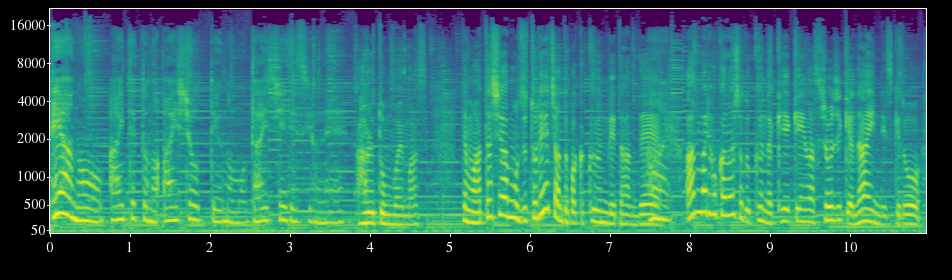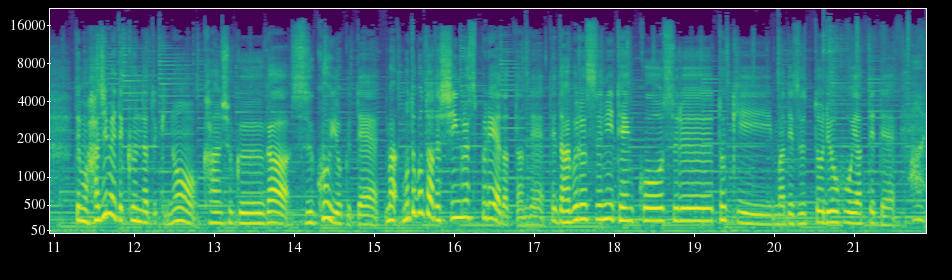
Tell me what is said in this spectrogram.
ペアの相手との相性っていうのも大事ですよね。あると思いますでも私はもうずっとレイちゃんとばっか組んでたんで、はいあんまり他の人と組んだ経験は正直はないんですけどでも初めて組んだ時の感触がすごい良くてまあもともと私シングルスプレーヤーだったんででダブルスに転向する時までずっと両方やっててはい。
